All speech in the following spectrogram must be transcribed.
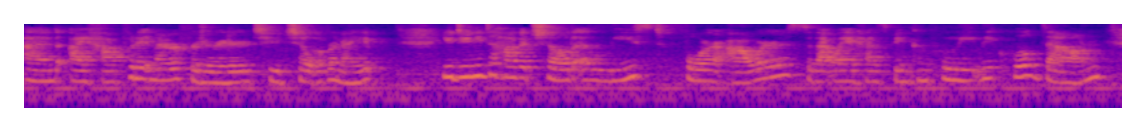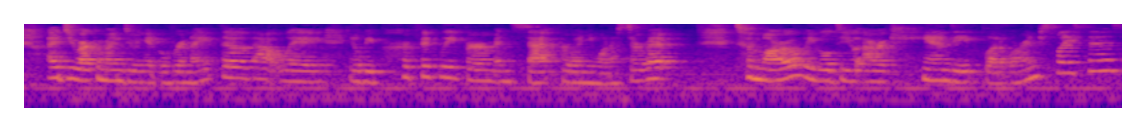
and I have put it in my refrigerator to chill overnight. You do need to have it chilled at least four hours so that way it has been completely cooled down. I do recommend doing it overnight though, that way it'll be perfectly firm and set for when you wanna serve it. Tomorrow we will do our candied blood orange slices,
